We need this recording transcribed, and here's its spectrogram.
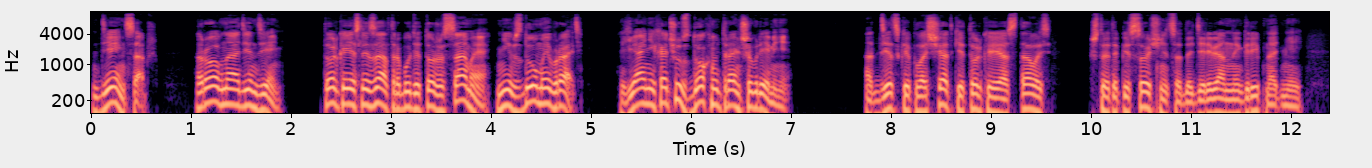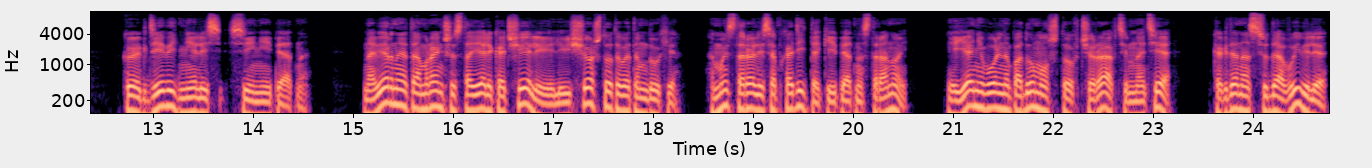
«День, Сабж. Ровно один день. Только если завтра будет то же самое, не вздумай врать. Я не хочу сдохнуть раньше времени». От детской площадки только и осталось, что это песочница да деревянный гриб над ней. Кое-где виднелись синие пятна. Наверное, там раньше стояли качели или еще что-то в этом духе, мы старались обходить такие пятна стороной, и я невольно подумал, что вчера, в темноте, когда нас сюда вывели,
